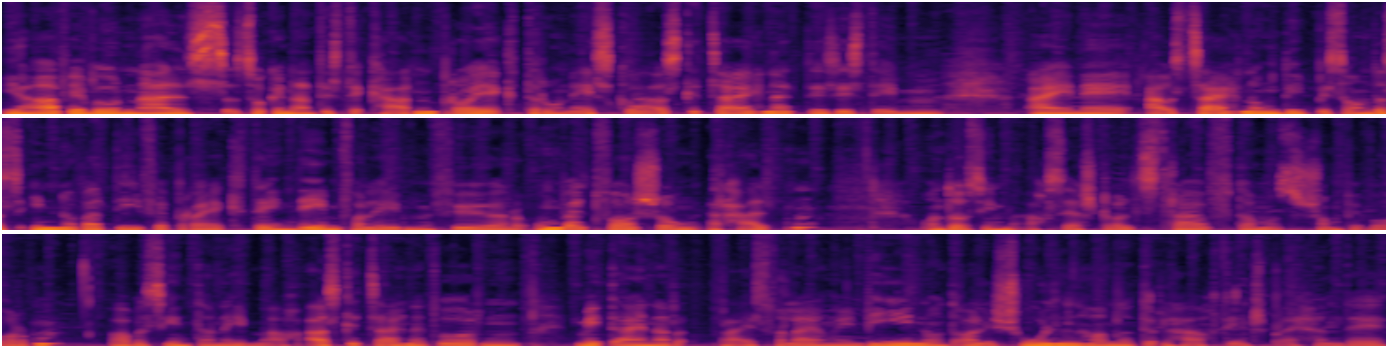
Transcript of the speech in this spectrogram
Ja, wir wurden als sogenanntes Dekadenprojekt der UNESCO ausgezeichnet. Das ist eben eine Auszeichnung, die besonders innovative Projekte, in dem Fall eben für Umweltforschung, erhalten. Und da sind wir auch sehr stolz drauf. Da muss schon beworben, aber sind dann eben auch ausgezeichnet worden mit einer Preisverleihung in Wien. Und alle Schulen haben natürlich auch die entsprechende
